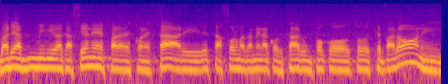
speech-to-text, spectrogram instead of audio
varias mini vacaciones para desconectar y de esta forma también acortar un poco todo este parón y,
